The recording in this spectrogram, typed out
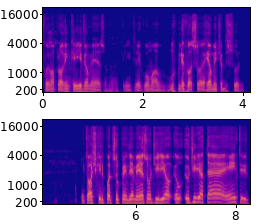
foi uma prova incrível mesmo, né? Que ele entregou uma, um negócio realmente absurdo. Então acho que ele pode surpreender mesmo. Eu diria, eu, eu diria até entre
